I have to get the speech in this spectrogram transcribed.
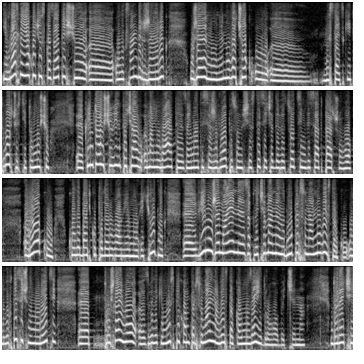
І власне я хочу сказати, що е, Олександр Жирик уже ну, не новачок у е, мистецькій творчості, тому що Крім того, що він почав малювати, займатися живописом ще з 1971 року, коли батько подарував йому етюдник, е, він вже має не за плечима не одну персональну виставку. У 2000 році е, пройшла його е, з великим успіхом персональна виставка в музеї Дрогобичина. До речі,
